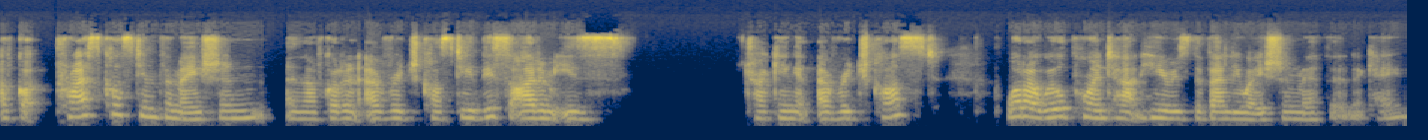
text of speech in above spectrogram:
I've got price cost information and I've got an average cost here. This item is tracking at average cost. What I will point out here is the valuation method, okay?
